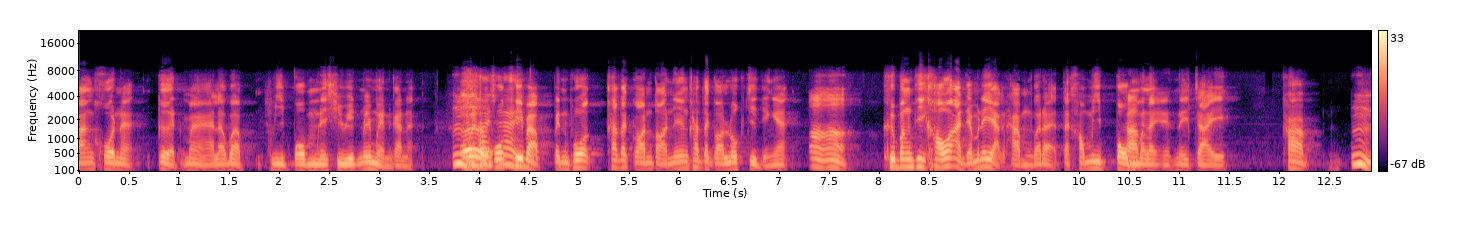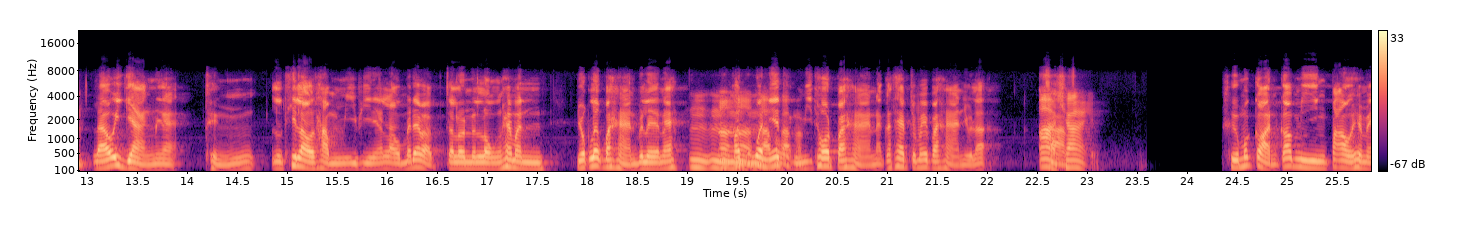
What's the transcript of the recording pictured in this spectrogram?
บางคนอะ เกิดมาแล้วแบบมีปมในชีวิตไม่เหมือนกันอะอืม เหมือนใช่พวกใช่ที่แบบเป็นพวกฆาตกรต่อเนื่องฆาตกรโรคจิตอย่างเงี้ยอ่าอ่าคือบางทีเขาอาจจะไม่ได้อยากทำก็ได้ แต่เขามีปมครับอะไรในใจ ครับ อืมแล้วอีกอย่างเนี่ยถึงที่เราทำ EP เนี้ยเราไม่ได้แบบจะรณรงค์ให้มันยกเลิกประหารไปเลยนะอืมอืมอ่าเพราะทุกวันนี้ครับถึงมีโทษประหารนะก็แทบจะไม่ประหารอยู่แล้วอ่าครับใช่ คือเมื่อก่อนก็มียิงเป้าใช่ไหม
